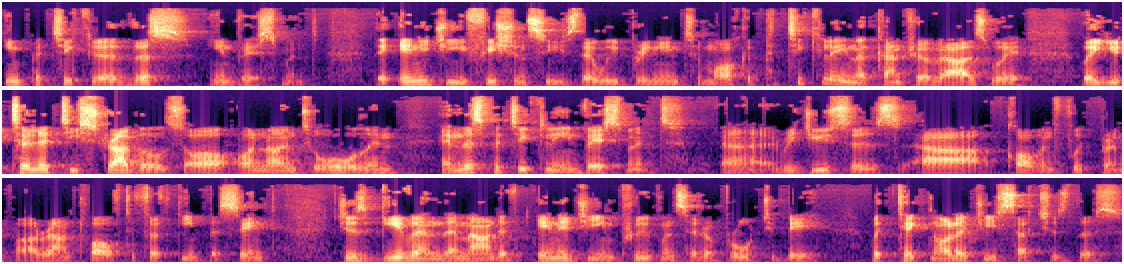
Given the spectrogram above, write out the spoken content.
in particular, this investment, the energy efficiencies that we bring into market, particularly in a country of ours where, where utility struggles are, are known to all. And, and this particular investment uh, reduces our carbon footprint by around 12 to 15 percent, just given the amount of energy improvements that are brought to bear with technology such as this.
